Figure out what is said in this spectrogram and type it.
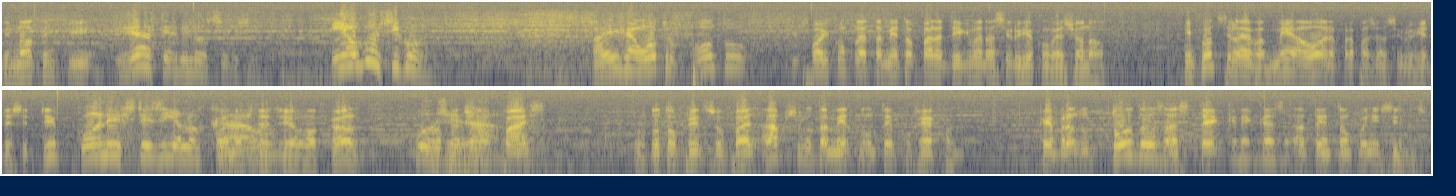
e notem que Já terminou a cirurgia. Em alguns segundos. aí já é um outro ponto que foge completamente ao paradigma da cirurgia convencional. Enquanto se leva meia hora para fazer uma cirurgia desse tipo, Com anestesia com local. anestesia local, o professor geral. faz, o doutor Fritz o faz absolutamente num tempo recorde, quebrando todas as técnicas até então conhecidas.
